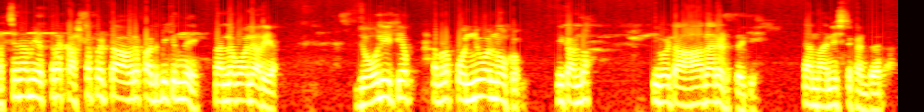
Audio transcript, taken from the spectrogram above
അച്ഛനമ്മ എത്ര കഷ്ടപ്പെട്ട അവരെ പഠിപ്പിക്കുന്നേ? നല്ല പോലെ അറിയാം. ജോലി കിട്ടിയ നമ്മളെ പൊന്നു പോലെ നോക്കും. ഈ കണ്ടോ? പോയിട്ട് ആധാരം എടുത്തേക്ക്. ഞാൻ അനീഷിനെ കണ്ടുവരാം.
